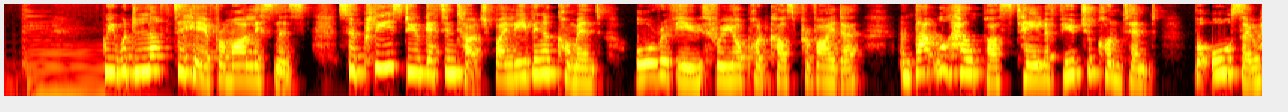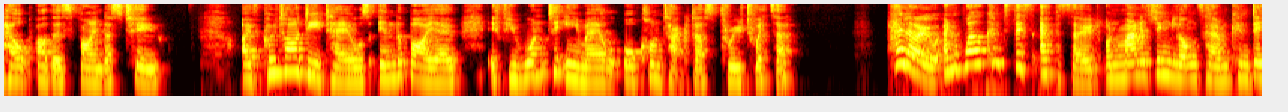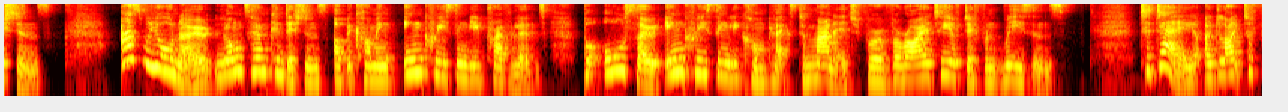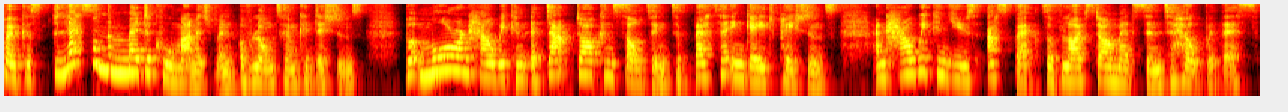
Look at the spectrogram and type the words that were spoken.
We would love to hear from our listeners, so please do get in touch by leaving a comment or review through your podcast provider, and that will help us tailor future content, but also help others find us too. I've put our details in the bio if you want to email or contact us through Twitter. Hello, and welcome to this episode on managing long term conditions. As we all know, long term conditions are becoming increasingly prevalent, but also increasingly complex to manage for a variety of different reasons. Today, I'd like to focus less on the medical management of long term conditions, but more on how we can adapt our consulting to better engage patients and how we can use aspects of lifestyle medicine to help with this.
